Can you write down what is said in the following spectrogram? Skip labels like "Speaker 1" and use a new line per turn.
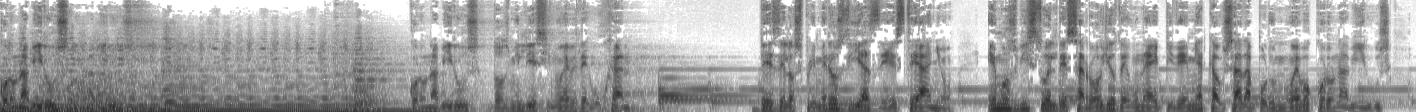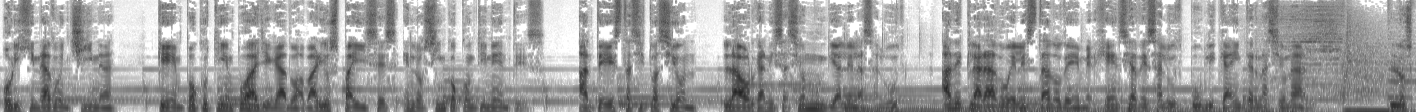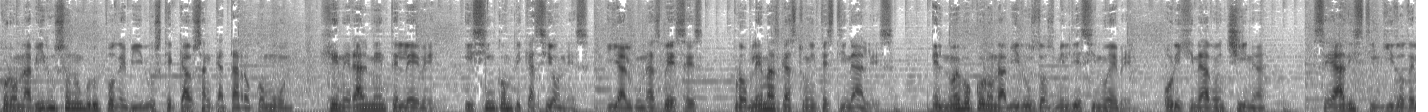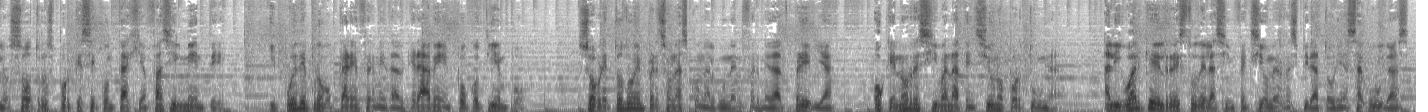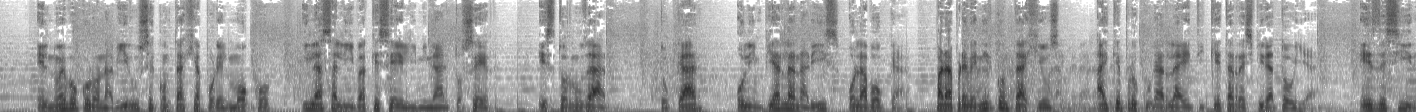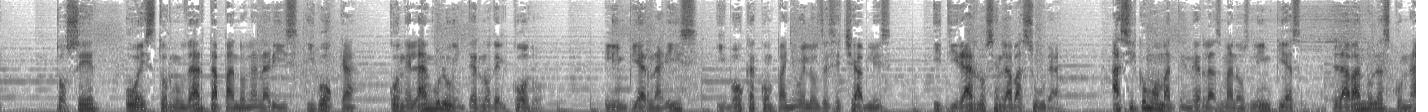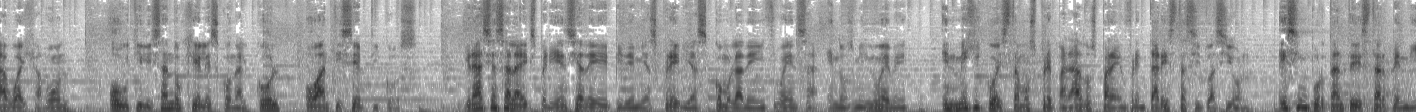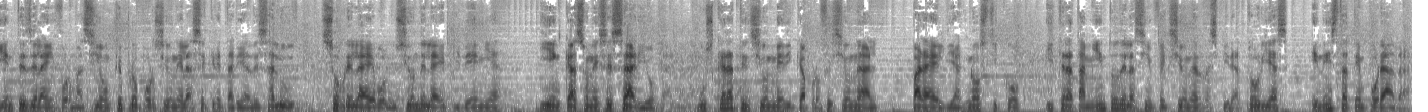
Coronavirus. Coronavirus. Coronavirus 2019 de Wuhan. Desde los primeros días de este año, hemos visto el desarrollo de una epidemia causada por un nuevo coronavirus originado en China, que en poco tiempo ha llegado a varios países en los cinco continentes. Ante esta situación, la Organización Mundial de la Salud ha declarado el estado de emergencia de salud pública internacional. Los coronavirus son un grupo de virus que causan catarro común, generalmente leve y sin complicaciones, y algunas veces problemas gastrointestinales. El nuevo coronavirus 2019, originado en China, se ha distinguido de los otros porque se contagia fácilmente y puede provocar enfermedad grave en poco tiempo, sobre todo en personas con alguna enfermedad previa o que no reciban atención oportuna. Al igual que el resto de las infecciones respiratorias agudas, el nuevo coronavirus se contagia por el moco y la saliva que se elimina al toser, estornudar, tocar o limpiar la nariz o la boca. Para prevenir contagios hay que procurar la etiqueta respiratoria, es decir, toser o estornudar tapando la nariz y boca con el ángulo interno del codo, limpiar nariz y boca con pañuelos desechables y tirarlos en la basura, así como mantener las manos limpias lavándolas con agua y jabón o utilizando geles con alcohol o antisépticos. Gracias a la experiencia de epidemias previas como la de influenza en 2009, en México estamos preparados para enfrentar esta situación. Es importante estar pendientes de la información que proporcione la Secretaría de Salud sobre la evolución de la epidemia y, en caso necesario, buscar atención médica profesional para el diagnóstico y tratamiento de las infecciones respiratorias en esta temporada.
